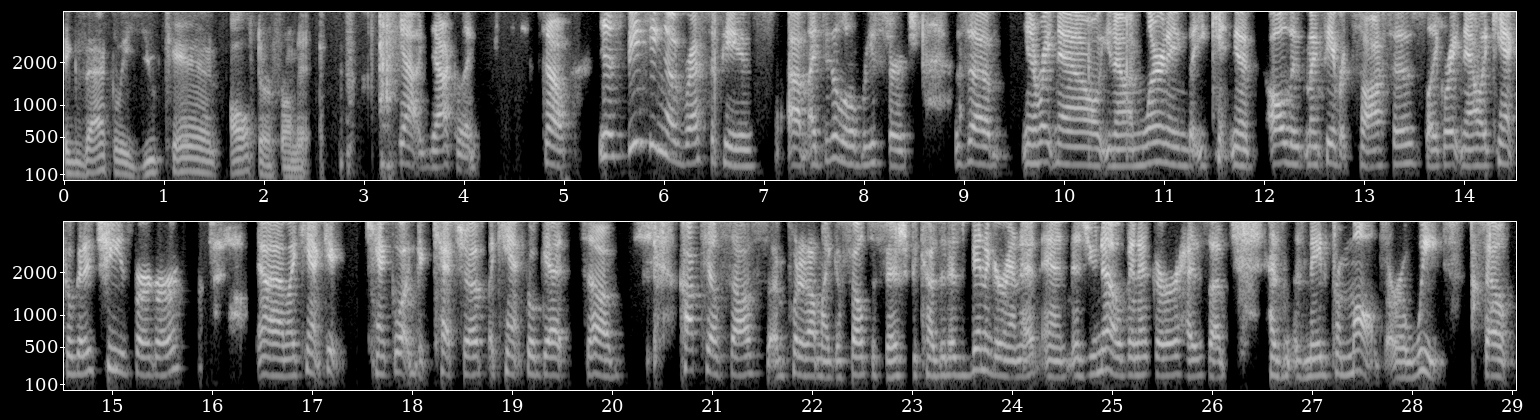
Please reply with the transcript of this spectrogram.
exactly. You can alter from it. yeah, exactly. So, yeah, speaking of recipes, um, I did a little research. Was, um, you know, right now, you know, I'm learning that you can't, you know, all the my favorite sauces. Like right now, I can't go get a cheeseburger. Um, I can't get can't go out and get ketchup. I can't go get um, cocktail sauce and put it on my gefilte fish because it has vinegar in it. And as you know, vinegar has uh, has is made from malt or a wheat. So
